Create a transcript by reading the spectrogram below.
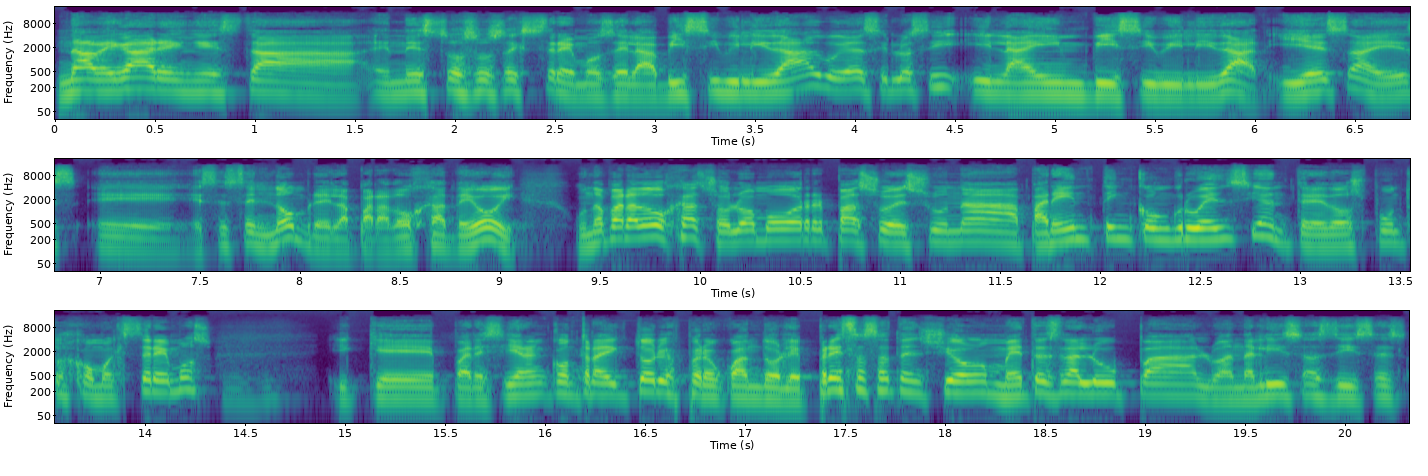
navegar en, esta, en estos dos extremos de la visibilidad, voy a decirlo así, y la invisibilidad. Y esa es, eh, ese es el nombre la paradoja de hoy. Una paradoja, solo a modo de repaso, es una aparente incongruencia entre dos puntos como extremos. Y que parecieran contradictorios, pero cuando le prestas atención, metes la lupa, lo analizas, dices,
